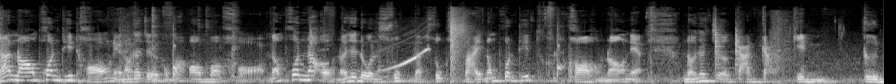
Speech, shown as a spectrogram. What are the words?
ถ้าน้องพ่นที่ท้องเนี่ยน้องจะเจอคำว่าอมคอ น้องพ่นหน้าอกน้องจะโดนซุกแบบซุกไซส์น้องพ่นที่คอของน้องเนี่ย น้องจะเจอการกัดกินกืน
